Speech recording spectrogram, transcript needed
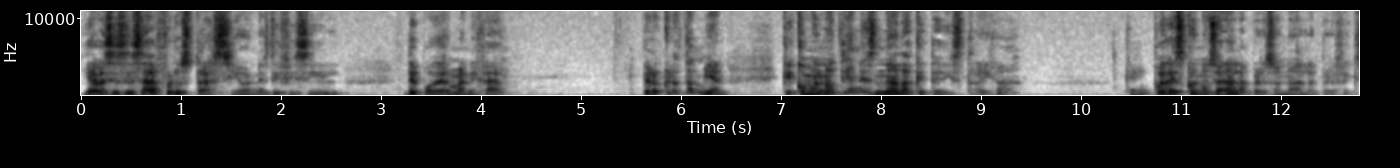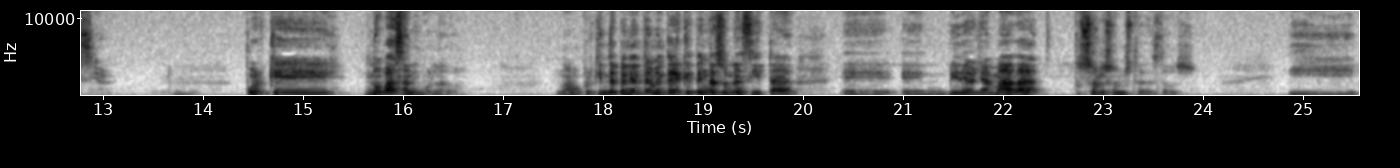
Y a veces esa frustración es difícil de poder manejar. Pero creo también que como no tienes nada que te distraiga, puedes conocer a la persona a la perfección. Porque no vas a ningún lado. ¿No? Porque independientemente de que tengas una cita eh, en videollamada, pues solo son ustedes dos. Y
